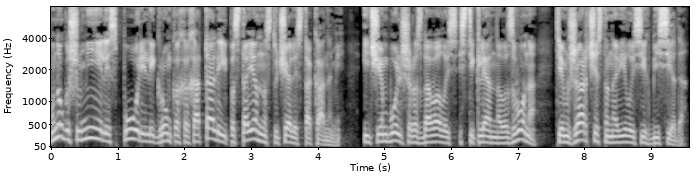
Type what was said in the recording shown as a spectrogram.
Много шумели, спорили, громко хохотали и постоянно стучали стаканами. И чем больше раздавалось стеклянного звона, тем жарче становилась их беседа.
